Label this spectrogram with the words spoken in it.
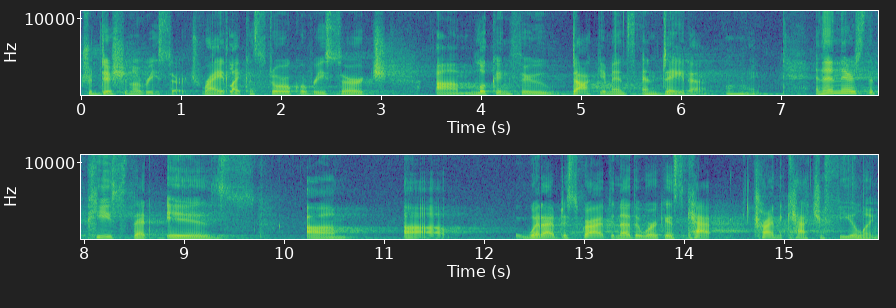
traditional research, right? Like historical research, um, looking through documents and data. Mm-hmm. Right? And then there's the piece that is um, uh, what I've described in other work as trying to catch a feeling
